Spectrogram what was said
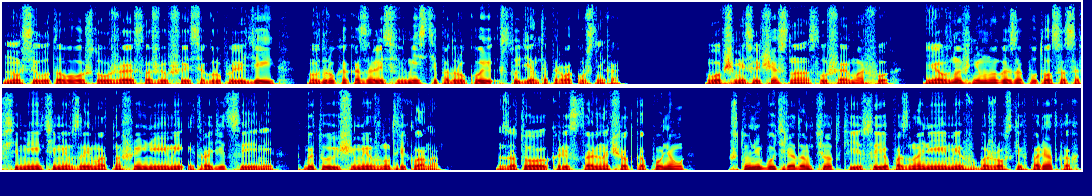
но в силу того, что уже сложившиеся группы людей вдруг оказались вместе под рукой студента-первокурсника. В общем, если честно, слушая Марфу, я вновь немного запутался со всеми этими взаимоотношениями и традициями, бытующими внутри клана. Зато кристально четко понял, что не будь рядом тетки с ее познаниями в божовских порядках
